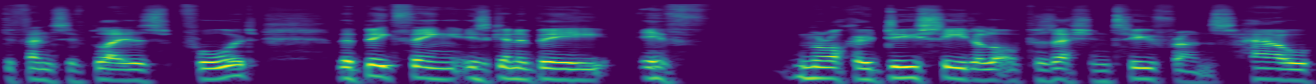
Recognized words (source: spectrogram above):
defensive players forward. The big thing is going to be if Morocco do cede a lot of possession to France, how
